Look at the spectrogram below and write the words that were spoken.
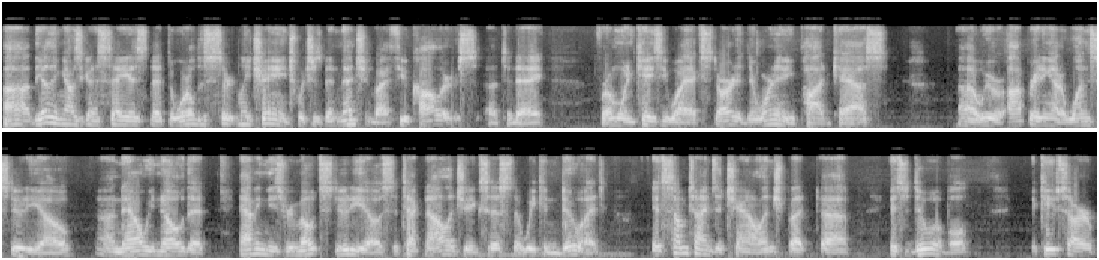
Uh, the other thing I was going to say is that the world has certainly changed, which has been mentioned by a few callers uh, today. From when KZYX started, there weren't any podcasts. Uh, we were operating out of one studio. Uh, now we know that having these remote studios, the technology exists that we can do it. It's sometimes a challenge, but uh, it's doable. It keeps our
